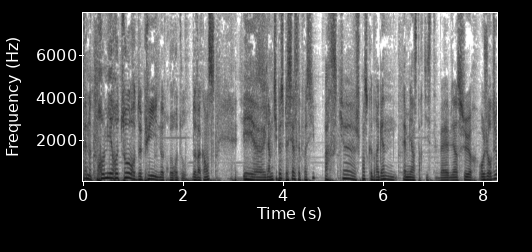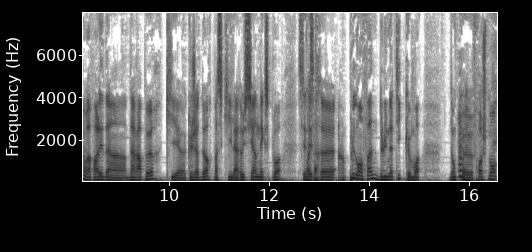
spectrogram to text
fait notre premier retour depuis notre retour de vacances. Et euh, il est un petit peu spécial cette fois-ci parce que je pense que Dragan t'aime bien cet artiste. Ben, bien sûr. Aujourd'hui, on va parler d'un rappeur qui euh, que j'adore parce qu'il a réussi un exploit, c'est d'être euh, un plus grand fan de Lunatic que moi. Donc Ah euh, franchement,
